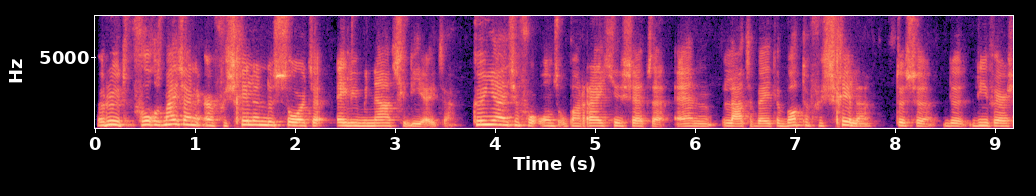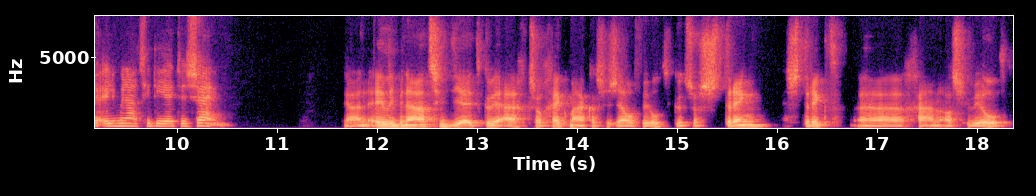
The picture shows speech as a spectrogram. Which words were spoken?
Ruud, volgens mij zijn er verschillende soorten eliminatiediëten. Kun jij ze voor ons op een rijtje zetten en laten weten wat de verschillen tussen de diverse eliminatiediëten zijn? Ja, een eliminatiedieet kun je eigenlijk zo gek maken als je zelf wilt. Je kunt zo streng, strikt uh, gaan als je wilt.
